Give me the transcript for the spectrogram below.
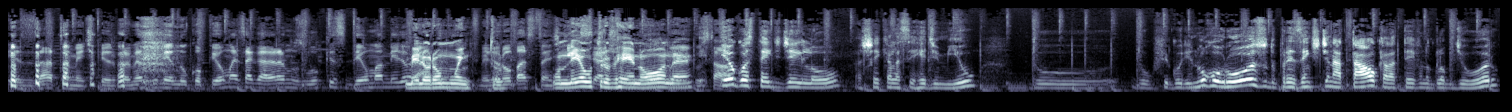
Exatamente, Pedro. Pelo menos o menu copiou, mas a galera nos looks deu uma melhorada. Melhorou muito. Melhorou bastante. O neutro reinou, né? Eu gostei de J-Lo, achei que ela se redimiu do, do figurino horroroso do presente de Natal que ela teve no Globo de Ouro.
